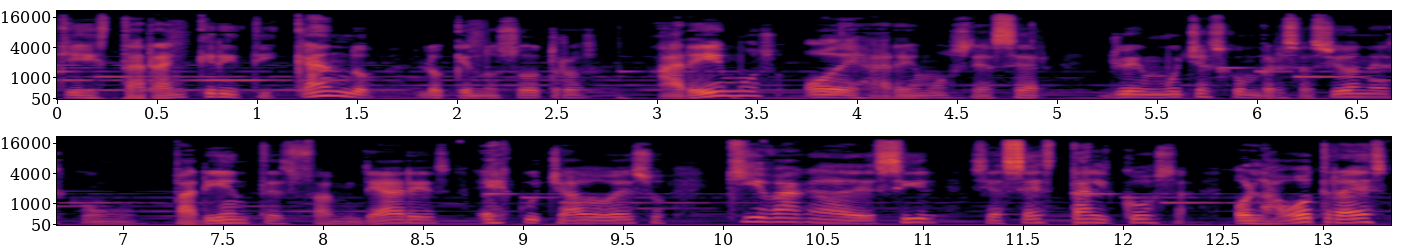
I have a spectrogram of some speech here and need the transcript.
que estarán criticando lo que nosotros haremos o dejaremos de hacer. Yo en muchas conversaciones con parientes, familiares, he escuchado eso. ¿Qué van a decir si haces tal cosa? O la otra es,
